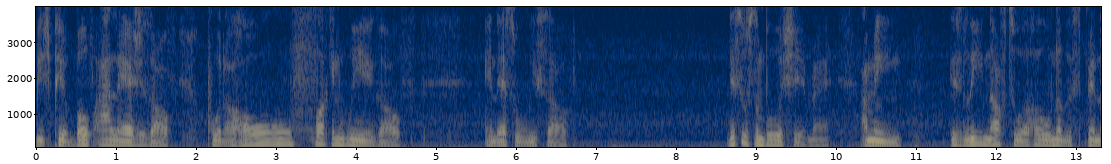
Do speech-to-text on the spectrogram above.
bitch peeled both eyelashes off, pulled a whole fucking wig off, and that's what we saw. This was some bullshit, man. I mean, it's leading off to a whole nother spin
